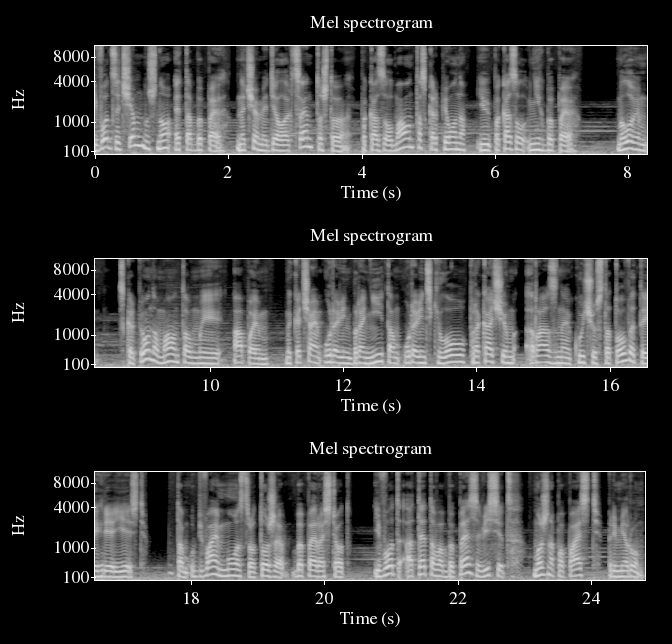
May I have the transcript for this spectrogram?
и вот зачем нужно это БП. На чем я делал акцент, то что показывал маунта Скорпиона и показывал у них БП. Мы ловим Скорпионов, маунтов, мы апаем мы качаем уровень брони, там уровень скиллов, прокачиваем разные кучу статов в этой игре есть. Там убиваем монстров, тоже БП растет. И вот от этого БП зависит, можно попасть, к примеру,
